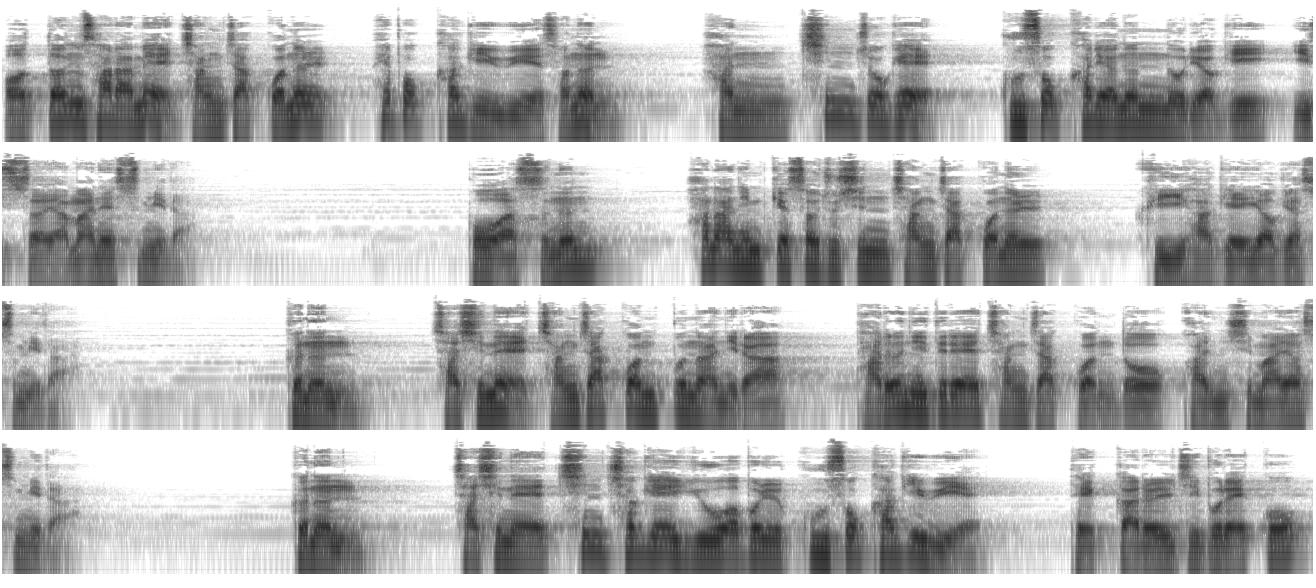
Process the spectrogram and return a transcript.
어떤 사람의 장자권을 회복하기 위해서는 한 친족에 구속하려는 노력이 있어야만 했습니다. 보아스는 하나님께서 주신 장자권을 귀하게 여겼습니다. 그는 자신의 장자권뿐 아니라 다른 이들의 장자권도 관심하였습니다. 그는 자신의 친척의 유업을 구속하기 위해 대가를 지불했고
